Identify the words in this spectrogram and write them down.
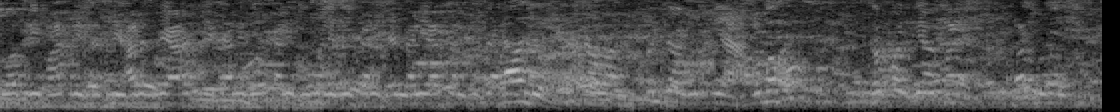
ચોત્રીસ પાંત્રીસ છત્રીસ આડત્રીસ આડત્રીસ ચાલીસ બેતાલીસ ચુમ્માલીસ પિસ્તાલીસ છેતાલીસ અડતાલીસ પંચાવન રૂપિયા છપ્પન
